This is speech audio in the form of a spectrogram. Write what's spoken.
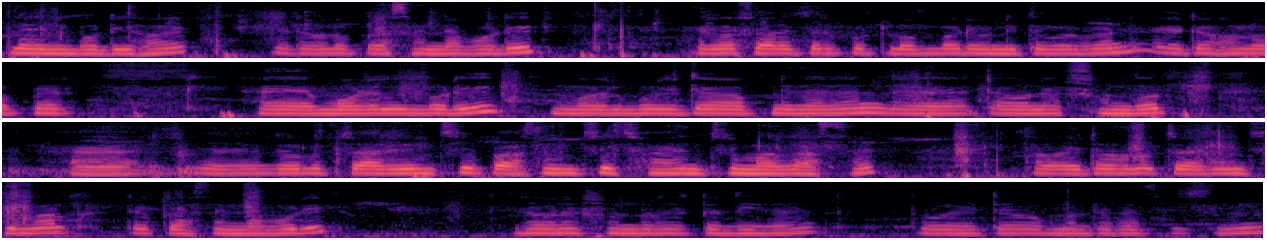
প্লেন বডি হয়। এটা হলো প্যাসেন্ডা বডি এটাও সাড়ে চার ফুট লম্বা এটাও নিতে পারবেন। এটা হলো আপনার মডেল বডি মডেল বডিটা আপনি জানেন এটা অনেক সুন্দর। এটা হলো চার ইঞ্চি, পাঁচ ইঞ্চি, ছয় ইঞ্চি মাল আছে। তো এটা হলো চার ইঞ্চি মাল, এটা প্যাসেন্ডা বডি এটা অনেক সুন্দর একটা ডিজাইন তো এটাও আমাদের কাছে ছিলেন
